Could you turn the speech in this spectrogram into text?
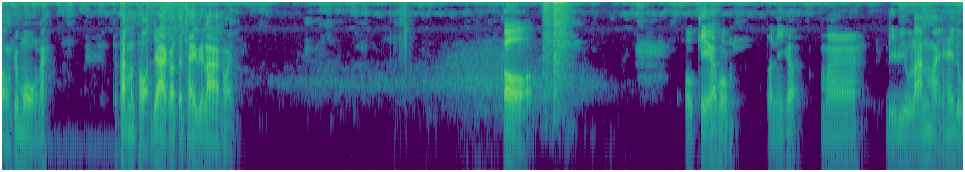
สองชั่วโมงนะ แต่ถ้ามันถอดยากก็จะใช้เวลาหน่อย ก็ โอเคครับผม ตอนนี้ก็มารีวิวร้านใหม่ให้ดู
